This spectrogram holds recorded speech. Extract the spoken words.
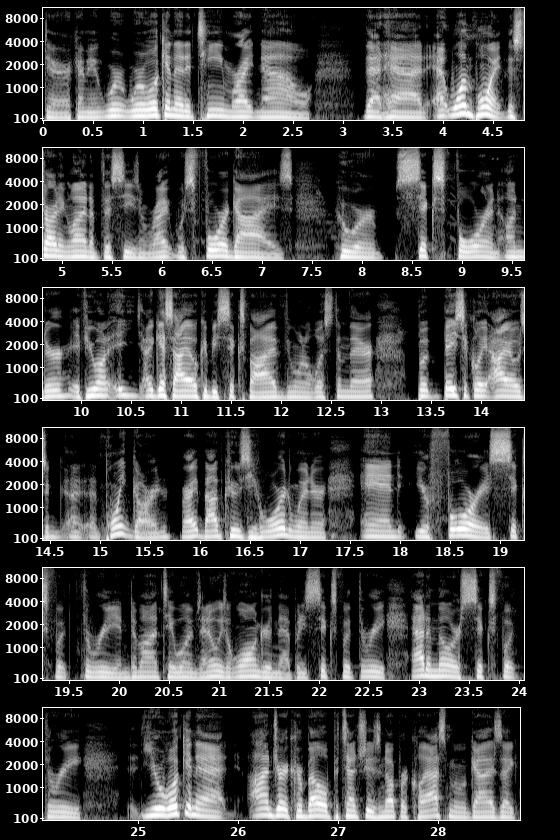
Derek. I mean, we're we're looking at a team right now that had at one point the starting lineup this season, right, was four guys who were six four and under. If you want, I guess Ayo could be six five if you want to list them there. But basically, Ayo's a, a point guard, right? Bob Cousy Award winner, and your four is six foot three. And Da'Monte Williams, I know he's longer than that, but he's six foot three. Adam Miller six foot three. You're looking at Andre Curbelo potentially as an upperclassman with guys like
